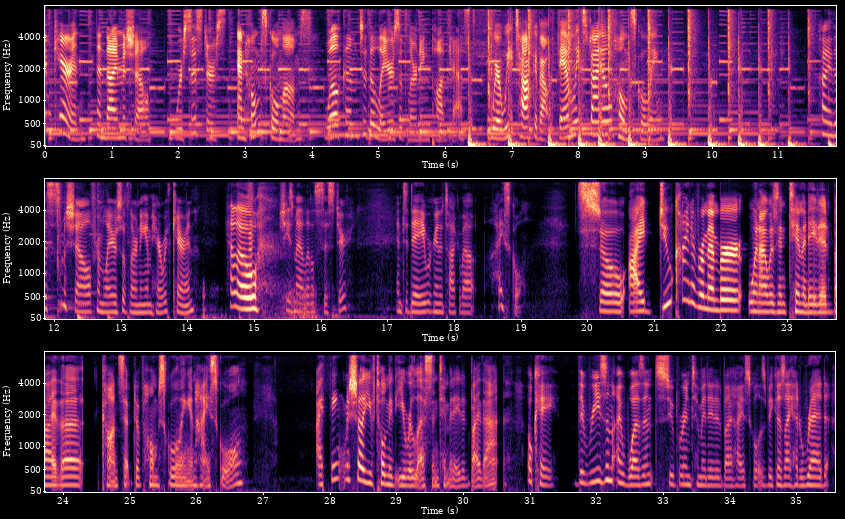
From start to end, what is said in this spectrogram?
I'm Karen, And I'm Michelle. We're sisters. and homeschool moms, Welcome to the Layers of Learning podcast. where we talk about family style homeschooling. Hi, this is Michelle from Layers of Learning. I'm here with Karen. Hello. She's my little sister. And today we're going to talk about high school. So, I do kind of remember when I was intimidated by the concept of homeschooling in high school. I think, Michelle, you've told me that you were less intimidated by that. Okay, the reason I wasn't super intimidated by high school is because I had read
